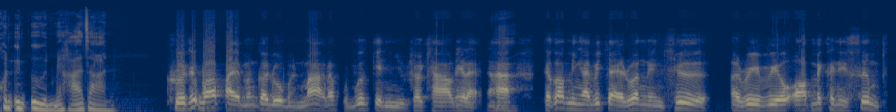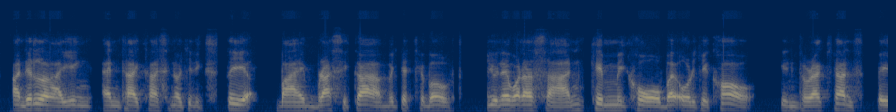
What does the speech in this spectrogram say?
คนอื่นๆไหมคะอาจารย์ คือว่าไปมันก็ดูเหมือนมากนะผมก็กินอยู่เช้าๆนี่แหละนะฮะแต่ก็มีงานวิจัยเรื่องหนึ่งชื่อ A Review of Mechanisms Underlying Anti-Carcinogenicity by Brassica Vegetables อยู่ในวารสาร Chemical Biological Interactions ปี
